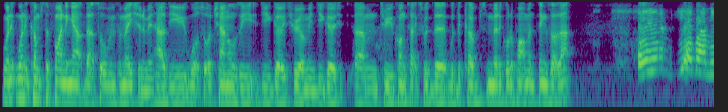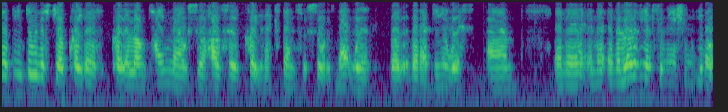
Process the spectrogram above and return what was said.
When it, when it comes to finding out that sort of information, I mean, how do you what sort of channels do you, do you go through? I mean, do you go um, through your contacts with the with the club's medical department, things like that? Um, yeah, well, I mean, I've been doing this job quite a quite a long time now, so I have uh, quite an extensive sort of network that, that I deal with. Um, and, uh, and, uh, and a lot of the information, you know,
